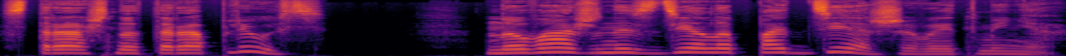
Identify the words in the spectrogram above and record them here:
Страшно тороплюсь, но важность дела поддерживает меня.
